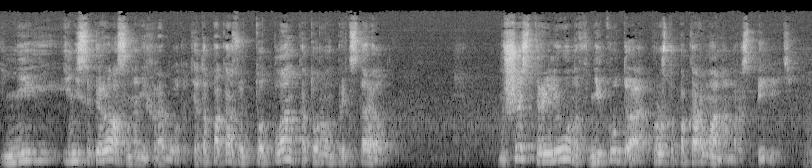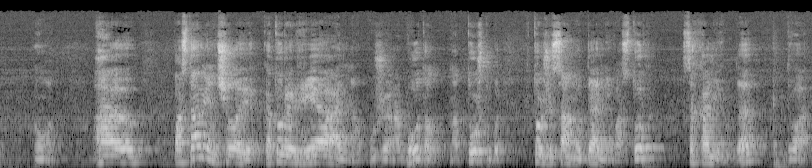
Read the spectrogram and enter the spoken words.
ни, и не собирался на них работать. Это показывает тот план, который он представил. 6 триллионов никуда, просто по карманам распилить. Вот. А поставлен человек, который реально уже работал на то, чтобы в тот же самый Дальний Восток, Сахалин, да, два,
